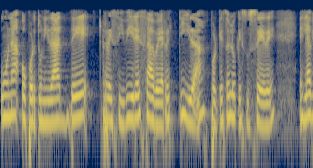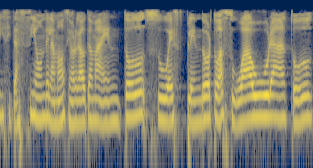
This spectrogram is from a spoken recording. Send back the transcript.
una oportunidad de recibir esa vertida, porque eso es lo que sucede, es la visitación del amado señor Gautama en todo su esplendor, toda su aura, todo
